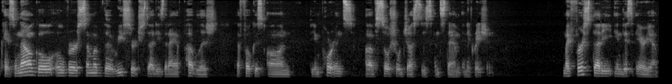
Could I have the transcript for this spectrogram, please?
Okay, so now I'll go over some of the research studies that I have published that focus on the importance of social justice and STEM integration. My first study in this area,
